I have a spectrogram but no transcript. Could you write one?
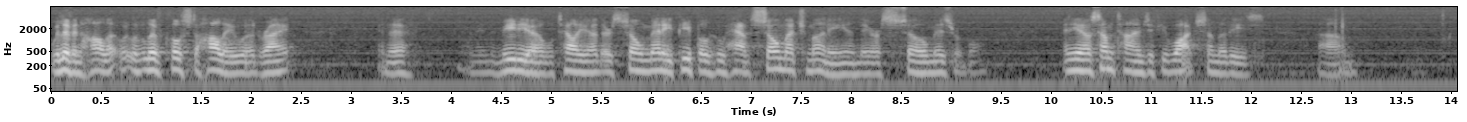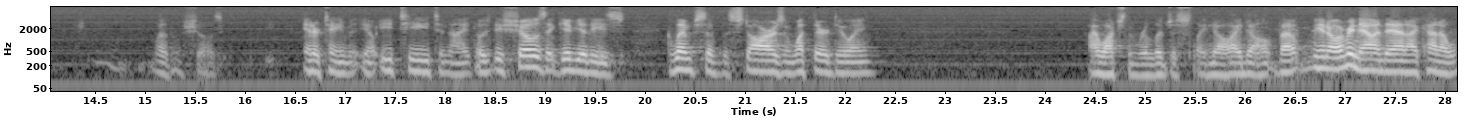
We live in Holly, we live close to Hollywood, right? And the I mean, the media will tell you there's so many people who have so much money and they are so miserable. And you know, sometimes if you watch some of these, um, what are those shows? Entertainment, you know, ET tonight, those these shows that give you these glimpse of the stars and what they're doing. I watch them religiously. No, I don't. But, you know, every now and then I kind of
